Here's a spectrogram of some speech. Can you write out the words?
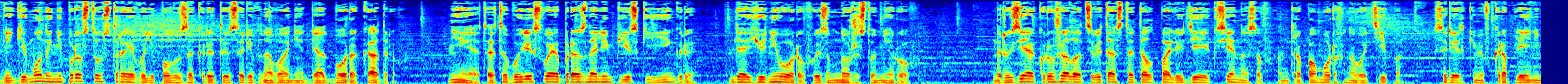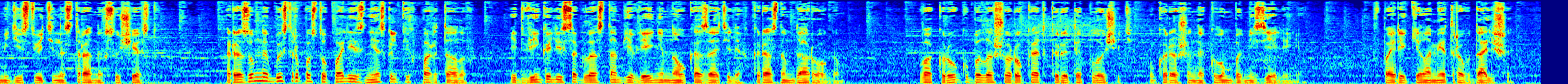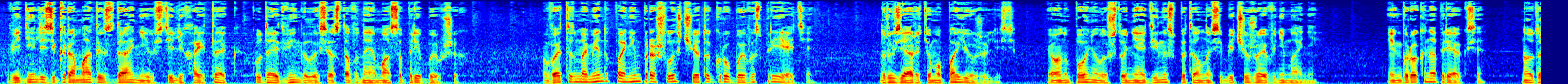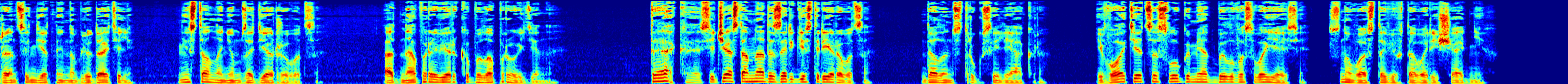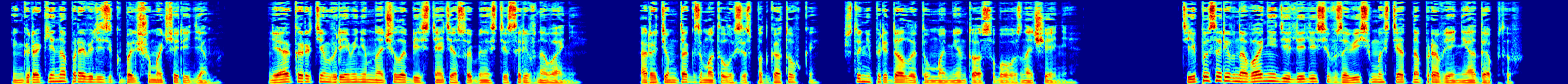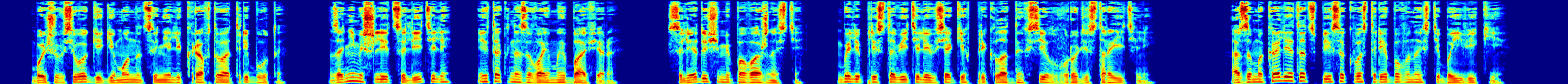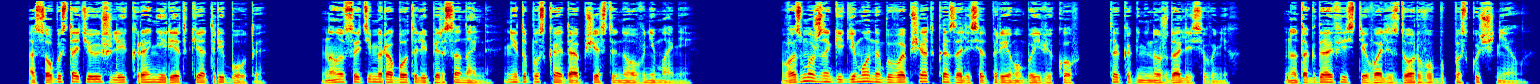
Гегемоны не просто устраивали полузакрытые соревнования для отбора кадров. Нет, это были своеобразные Олимпийские игры для юниоров из множества миров. Друзья окружала цветастая толпа людей и ксеносов антропоморфного типа с редкими вкраплениями действительно странных существ. Разумные быстро поступали из нескольких порталов и двигались согласно объявлениям на указателях к разным дорогам. Вокруг была широкая открытая площадь, украшенная клумбами зеленью. В паре километров дальше виднелись громады зданий в стиле хай-тек, куда и двигалась основная масса прибывших. В этот момент по ним прошлось чье-то грубое восприятие. Друзья Артема поежились, и он понял, что ни один испытал на себе чужое внимание. Игрок напрягся, но трансцендентный наблюдатель не стал на нем задерживаться – Одна проверка была пройдена. «Так, сейчас там надо зарегистрироваться», — дал инструкции Лиакра. Его отец со слугами отбыл во свояси, снова оставив товарища одних. Игроки направились к большим очередям. Лиакар тем временем начал объяснять особенности соревнований. Артем так замотался с подготовкой, что не придал этому моменту особого значения. Типы соревнований делились в зависимости от направления адептов. Больше всего гегемоны ценили крафтовые атрибуты, за ними шли целители и так называемые баферы. Следующими по важности были представители всяких прикладных сил, вроде строителей. А замыкали этот список востребованности боевики. Особой статьей шли крайне редкие атрибуты. Но с этими работали персонально, не допуская до общественного внимания. Возможно, гегемоны бы вообще отказались от приема боевиков, так как не нуждались в них. Но тогда фестиваль здорово бы поскучнел.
